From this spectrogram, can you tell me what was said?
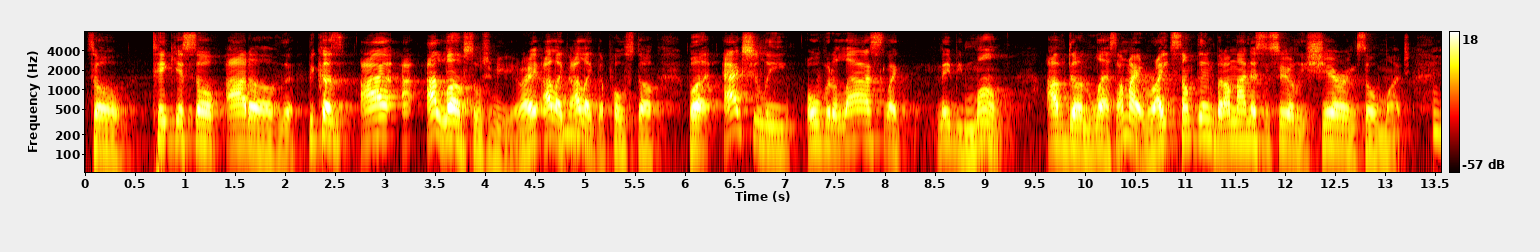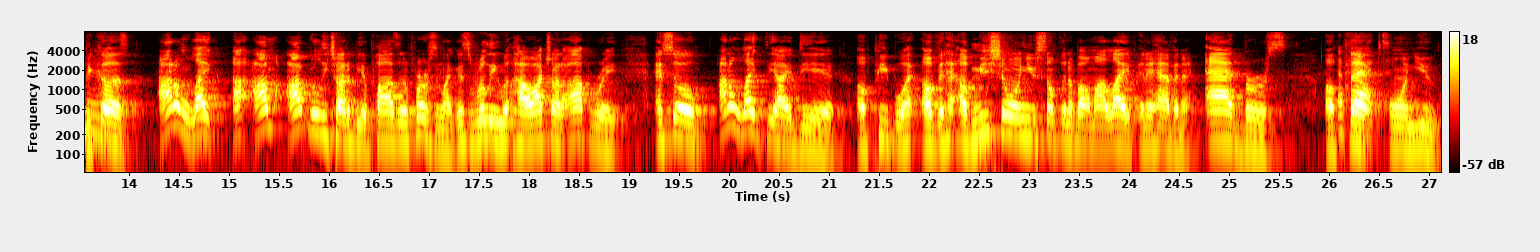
So take yourself out of the because I I, I love social media, right? I like Mm-hmm. I like to post stuff, but actually over the last like maybe month, I've done less. I might write something, but I'm not necessarily sharing so much Mm-hmm. because I don't like. I, I'm I really try to be a positive person. Like it's really how I try to operate. And so I don't like the idea of people of it of me showing you something about my life and it having an adverse effect, Effect. on you,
